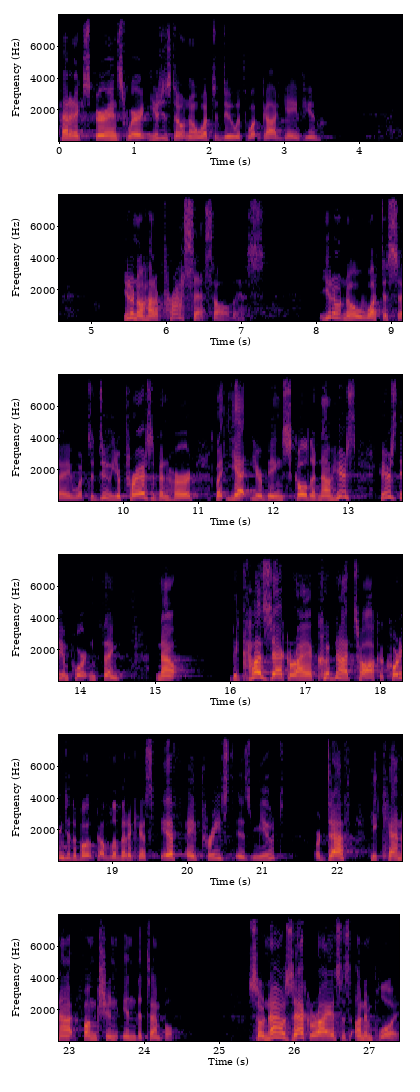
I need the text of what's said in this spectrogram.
had an experience where you just don't know what to do with what God gave you? You don't know how to process all this. You don't know what to say, what to do. Your prayers have been heard, but yet you're being scolded. Now, here's, here's the important thing. Now, because Zechariah could not talk, according to the book of Leviticus, if a priest is mute or deaf, he cannot function in the temple. So now Zacharias is unemployed.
